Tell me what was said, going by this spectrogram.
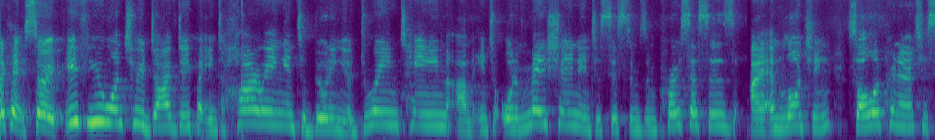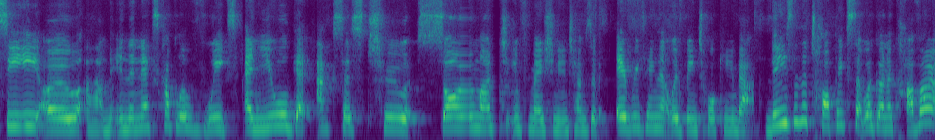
Okay, so if you want to dive deeper into hiring, into building your dream team, um, into automation, into systems and processes, I am launching Solopreneur to CEO um, in the next couple of weeks, and you will get access to so much information in terms of everything that we've been talking about. These are the topics that we're going to cover.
